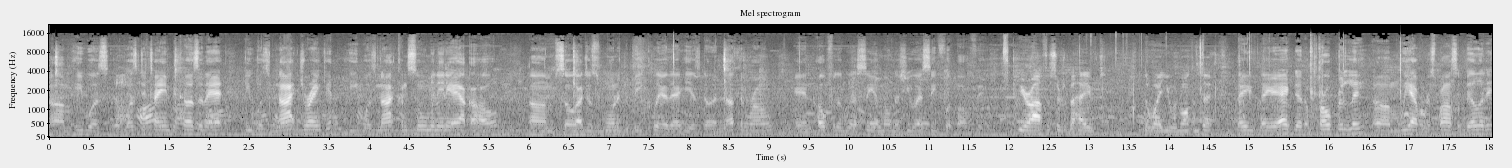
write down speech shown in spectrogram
Um, he was was detained because of that. He was not drinking. He was not consuming any alcohol. Um, so I just wanted to be clear that he has done nothing wrong, and hopefully we'll see him on this USC football field. Your officers behaved the way you would want them to? They, they acted appropriately. Um, we have a responsibility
